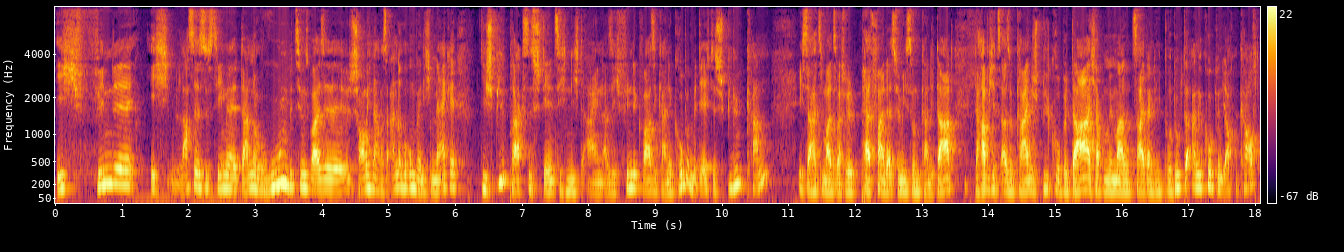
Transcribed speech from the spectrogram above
Ich finde, ich lasse Systeme dann ruhen, beziehungsweise schaue mich nach was anderem um, wenn ich merke, die Spielpraxis stellt sich nicht ein. Also ich finde quasi keine Gruppe, mit der ich das spielen kann. Ich sage jetzt mal zum Beispiel, Pathfinder ist für mich so ein Kandidat. Da habe ich jetzt also keine Spielgruppe da. Ich habe mir mal eine Zeit lang die Produkte angeguckt und die auch gekauft.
